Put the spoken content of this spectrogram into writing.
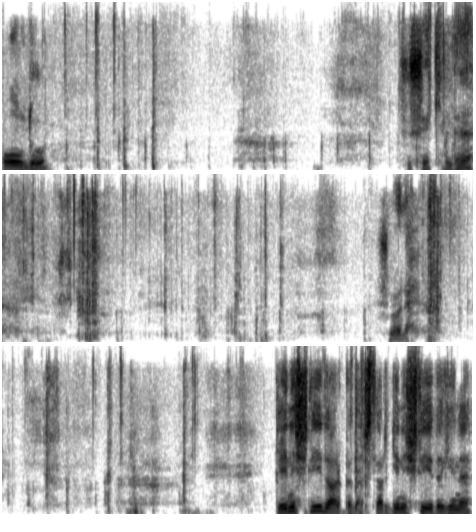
oldu. Şu şekilde şöyle genişliği de arkadaşlar genişliği de yine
